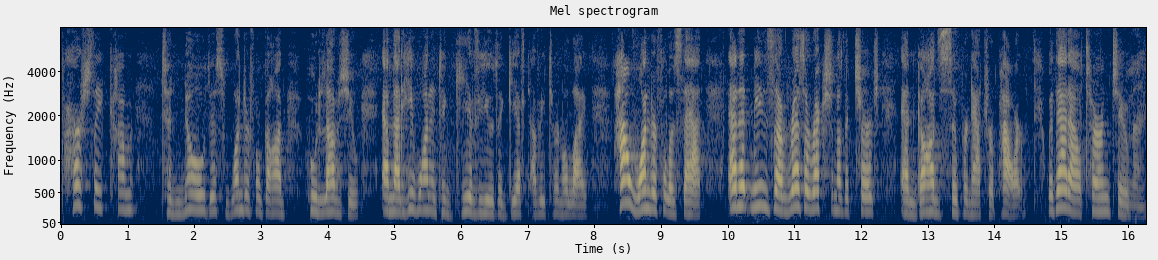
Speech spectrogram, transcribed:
personally come to know this wonderful God who loves you and that he wanted to give you the gift of eternal life. How wonderful is that? And it means the resurrection of the church and God's supernatural power. With that, I'll turn to Amen.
